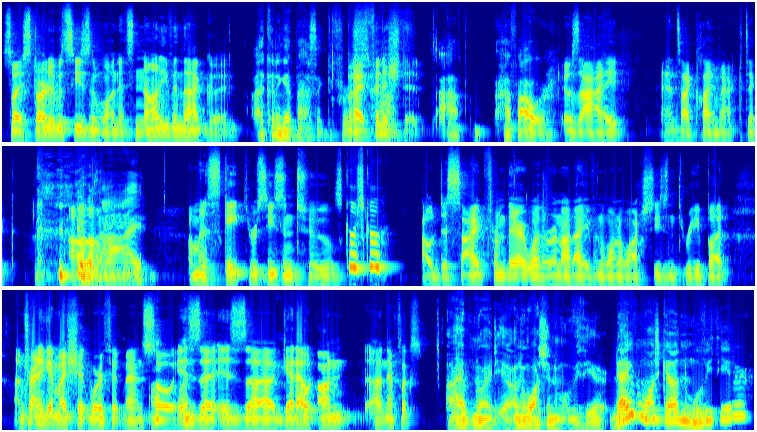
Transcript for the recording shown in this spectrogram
So I started with season one. It's not even that good, I couldn't get past like the first. but I finished half, it. Half, half hour. It was I anticlimactic. it was Um, I. I'm gonna skate through season two. Skr skr. I'll decide from there whether or not I even want to watch season three. But I'm trying to get my shit worth it, man. So Uh, is uh, is uh, Get Out on uh, Netflix? I have no idea. I only watched it in the movie theater. Did I even watch Get Out in the movie theater?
